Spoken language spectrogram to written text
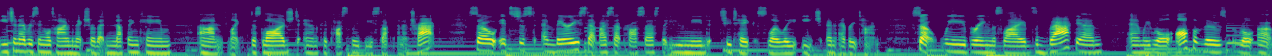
each and every single time to make sure that nothing came um, like dislodged and could possibly be stuck in a track. So it's just a very step by step process that you need to take slowly each and every time. So we bring the slides back in and we roll off of those, roll, uh,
